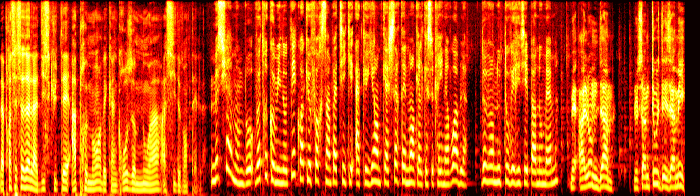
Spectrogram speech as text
La princesse Azala discutait âprement avec un gros homme noir assis devant elle. Monsieur Amombo, votre communauté, quoique fort sympathique et accueillante, cache certainement quelques secrets inavouables. Devons-nous tout vérifier par nous-mêmes Mais allons, madame, nous sommes tous des amis.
